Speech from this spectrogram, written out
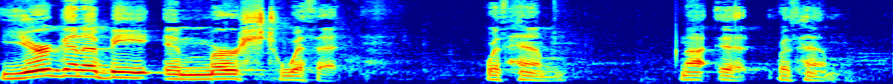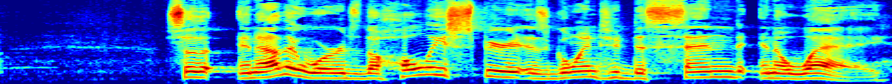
you're going to be immersed with it, with Him not it, with Him. So, in other words, the Holy Spirit is going to descend in a way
